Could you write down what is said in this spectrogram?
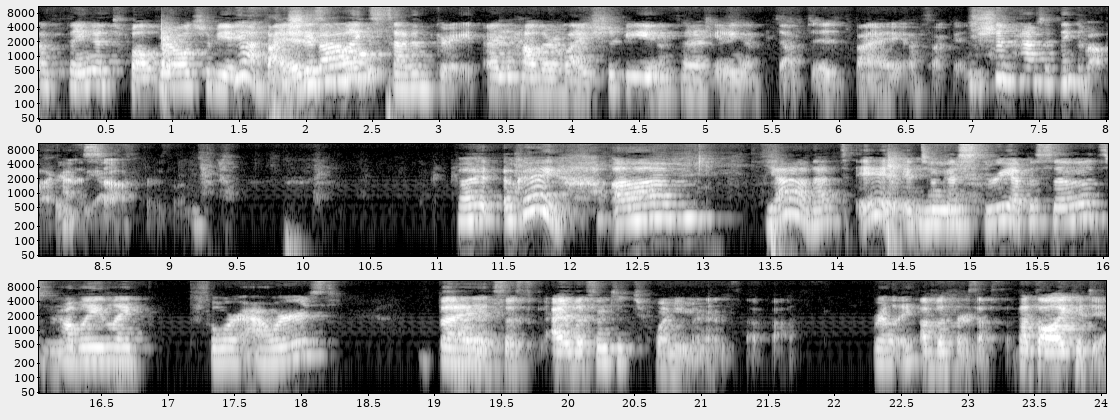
a thing a 12 year old should be yeah, excited she's about. in like seventh grade. and how their life should be instead of getting abducted by a fucking You shouldn't have to think about that kind of stuff. person. But okay, um, yeah, that's it. It took us three episodes, probably like four hours. But it's just, I listened to 20 minutes of that, really, of the first episode. That's all I could do.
